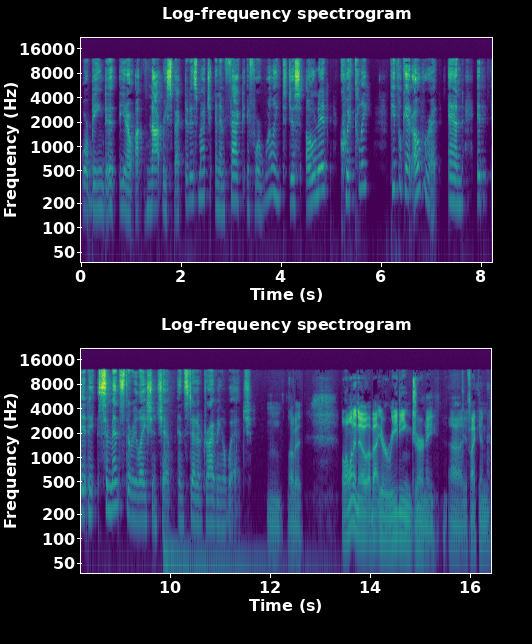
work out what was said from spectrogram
or being, you know, uh, not respected as much. And in fact, if we're willing to just own it quickly, people get over it and it, it, cements the relationship instead of driving a wedge. Mm, love it. Well, I want to know about your reading journey. Uh, if I can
